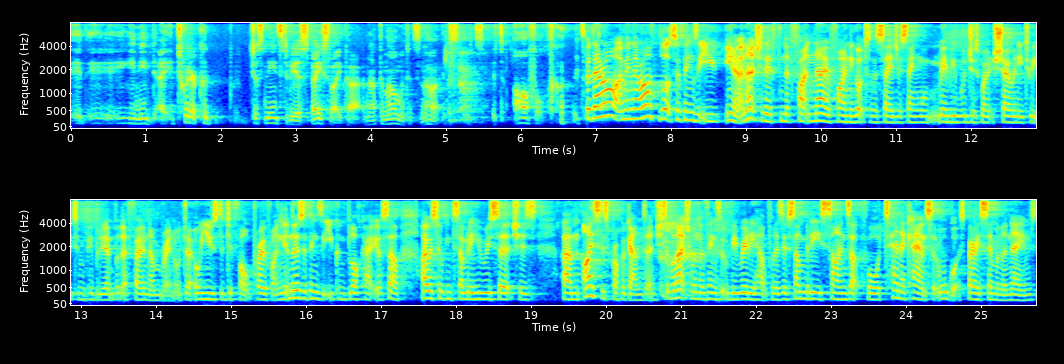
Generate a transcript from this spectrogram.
it, you need uh, Twitter could just needs to be a space like that. And at the moment, it's not. It's, it's, it's awful. it's but there are, I mean, there are lots of things that you, you know, and actually they've now finally got to the stage of saying, well, maybe we just won't show any tweets from people who don't put their phone number in or, or use the default profile. And those are things that you can block out yourself. I was talking to somebody who researches um, ISIS propaganda. And she said, well, actually, one of the things that would be really helpful is if somebody signs up for 10 accounts that all got very similar names,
